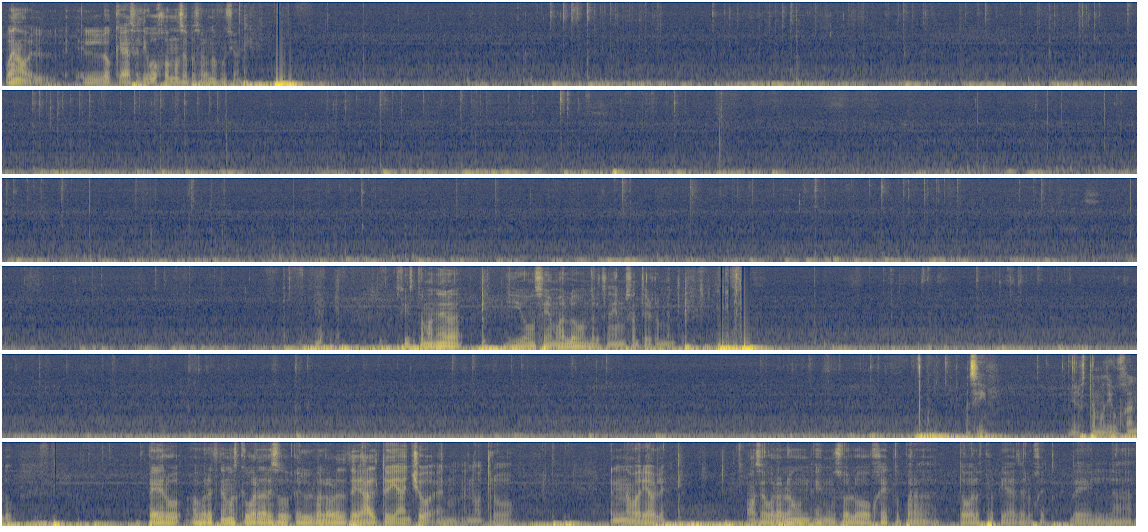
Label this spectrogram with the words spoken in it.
Bueno, lo que hace el dibujo vamos a pasar a una función. Manera y vamos a llamarlo donde lo teníamos anteriormente. Así y lo estamos dibujando. Pero ahora tenemos que guardar eso el valor de alto y ancho en otro en una variable. Vamos a borrarlo en un, solo objeto para todas las propiedades del objeto, de la,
